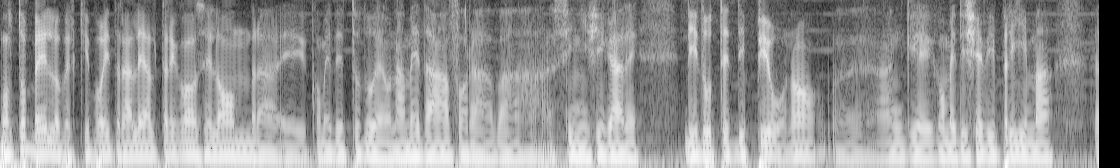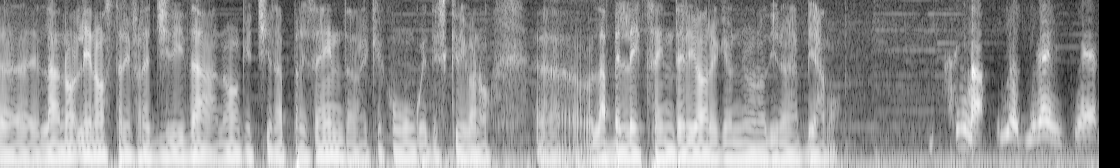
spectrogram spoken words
Molto bello perché poi tra le altre cose l'ombra, è, come hai detto tu, è una metafora, va a significare di tutto e di più, no? eh, anche come dicevi prima, eh, no, le nostre fragilità no? che ci rappresentano e che comunque descrivono eh, la bellezza interiore che ognuno di noi abbiamo. Sì, ma io direi che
